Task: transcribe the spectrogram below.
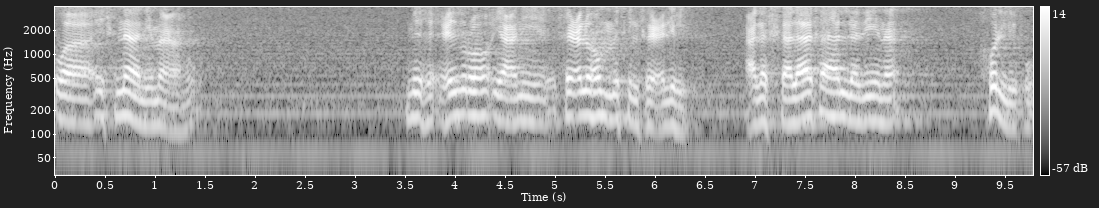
واثنان معه. عذره يعني فعلهم مثل فعله على الثلاثة الذين خلفوا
